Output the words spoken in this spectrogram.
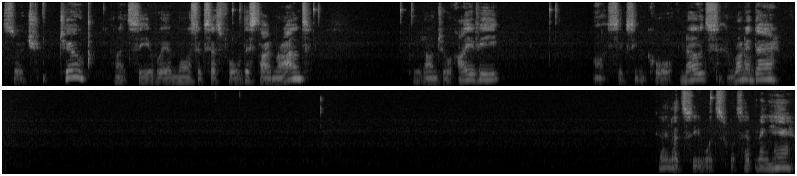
search 2. Let's see if we're more successful this time around. Put it onto Ivy on 16 core nodes and run it there. Okay, let's see what's what's happening here.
